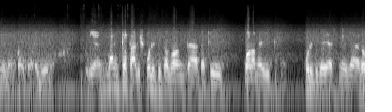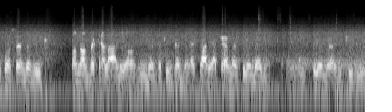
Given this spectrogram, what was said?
mindenfajta egyéb. Ilyen, már totális politika van, tehát aki valamelyik politikai eszmével rokon szenvezik, annak be kell állnia minden tekintetben. Ezt várják el, mert különben különben kívül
